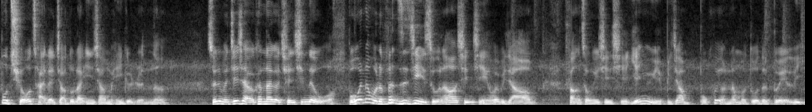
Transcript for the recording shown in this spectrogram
不求财的角度来影响每一个人呢？所以你们接下来会看到一个全新的我，不会那么的愤世嫉俗，然后心情也会比较放松一些些，言语也比较不会有那么多的对立，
